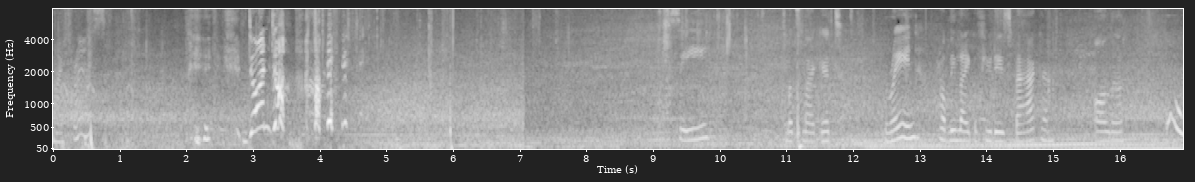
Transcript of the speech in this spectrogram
My friends. don't, don't! See? Looks like it rained probably like a few days back and all the ooh,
